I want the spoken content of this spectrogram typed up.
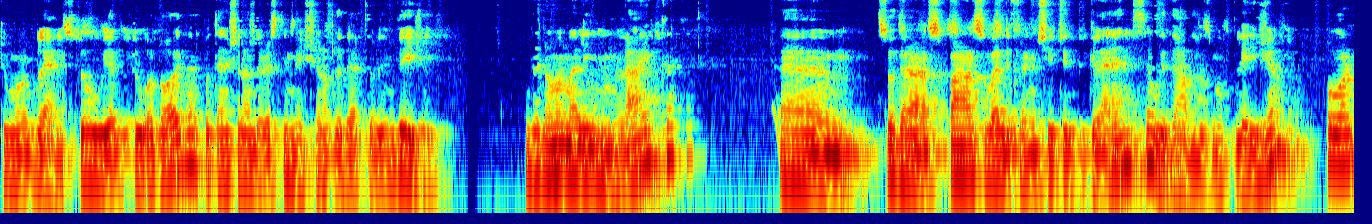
tumor glands. So we have to avoid the potential underestimation of the depth of the invasion. adenoma malignum like um, so there are sparse well differentiated glands without desmoplasia or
